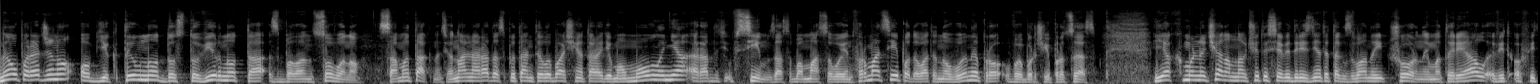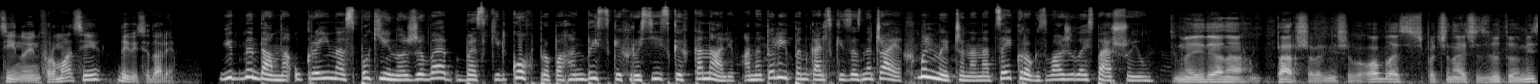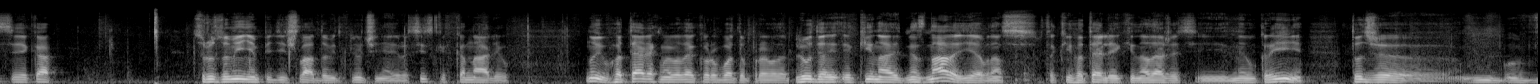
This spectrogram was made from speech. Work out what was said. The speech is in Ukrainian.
Неупереджено, об'єктивно, достовірно та збалансовано. Саме так Національна рада з питань телебачення та радіомовлення радить всім засобам масової інформації подавати новини про виборчий процес. Як хмельничанам навчитися відрізняти так званий чорний матеріал від офіційної інформації? Дивіться далі. Віднедавна Україна спокійно живе без кількох пропагандистських російських каналів. Анатолій Пенкальський зазначає, Хмельниччина на цей крок зважилась першою. Ми єдина перша верніше область, починаючи з лютого місяця, яка з розумінням підійшла до відключення і російських каналів. Ну і в готелях ми велику роботу провели. Люди, які навіть не знали, є в нас такі готелі, які належать і не Україні. Тут же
